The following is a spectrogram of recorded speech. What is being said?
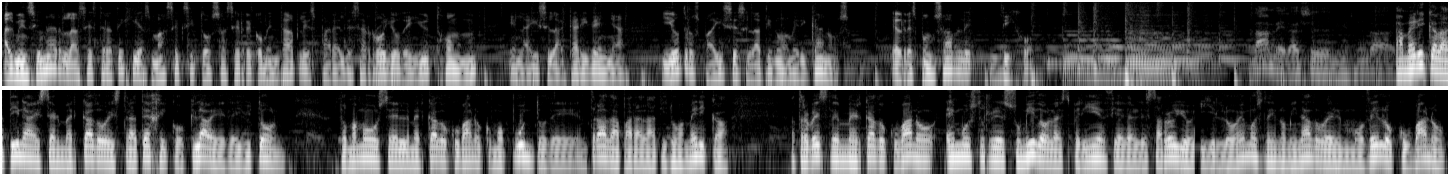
Al mencionar las estrategias más exitosas y recomendables para el desarrollo de Yutong en la isla caribeña y otros países latinoamericanos, el responsable dijo, América Latina es el mercado estratégico clave de Yutong. Tomamos el mercado cubano como punto de entrada para Latinoamérica. A través del mercado cubano hemos resumido la experiencia del desarrollo y lo hemos denominado el modelo cubano.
